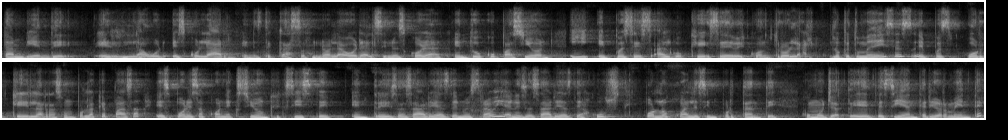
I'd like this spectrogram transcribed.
también de el labor escolar, en este caso no laboral, sino escolar, en tu ocupación y, y pues es algo que se debe controlar. Lo que tú me dices, eh, pues porque la razón por la que pasa es por esa conexión que existe entre esas áreas de nuestra vida, en esas áreas de ajuste, por lo cual es importante, como ya te decía anteriormente,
